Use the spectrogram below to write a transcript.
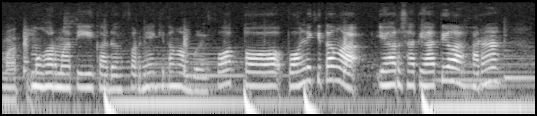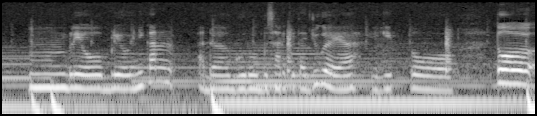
Menghormati. menghormati kadavernya. Kita nggak boleh foto. Pokoknya kita nggak ya harus hati-hati lah karena mm, beliau beliau ini kan ada guru besar kita juga ya kayak gitu. Tuh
